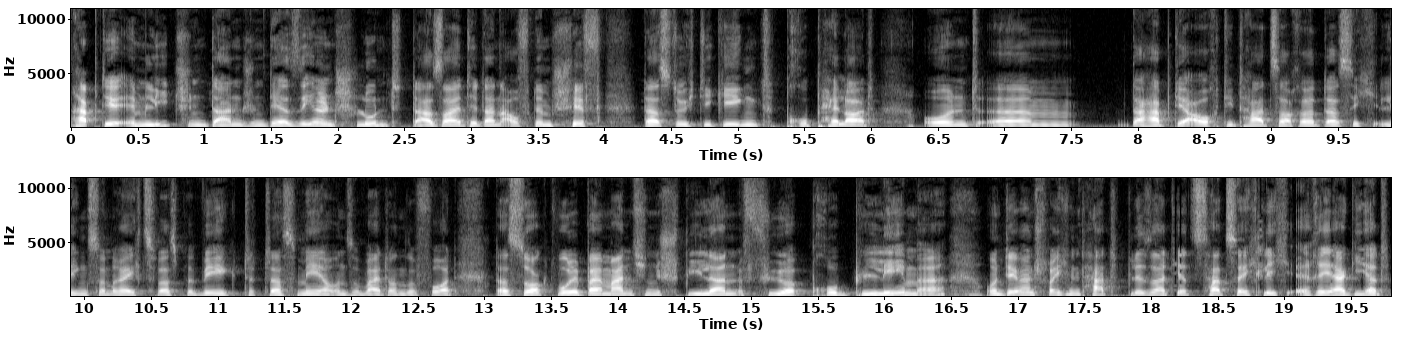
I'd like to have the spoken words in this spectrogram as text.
habt ihr im Legion Dungeon der Seelenschlund. Da seid ihr dann auf einem Schiff, das durch die Gegend propellert und ähm, da habt ihr auch die Tatsache, dass sich links und rechts was bewegt, das Meer und so weiter und so fort. Das sorgt wohl bei manchen Spielern für Probleme und dementsprechend hat Blizzard jetzt tatsächlich reagiert.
